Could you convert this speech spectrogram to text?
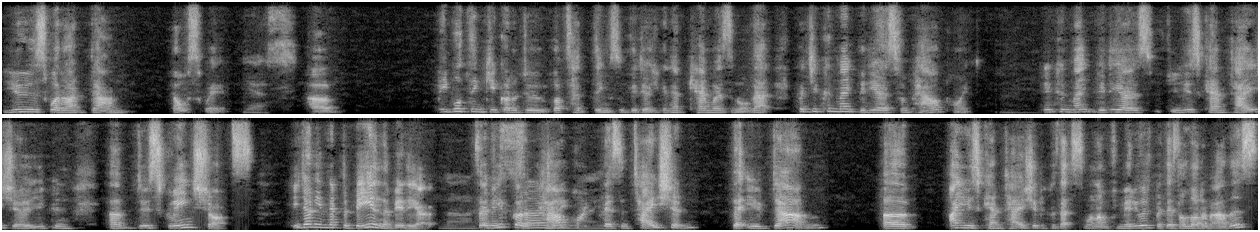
use what I've done elsewhere? Yes. Um, people think you've got to do lots of things with video. You can have cameras and all that, but you can make videos from PowerPoint. You can make videos if you use Camtasia. You can uh, do screenshots. You don't even have to be in the video. No. So if you've got a so many PowerPoint ways. presentation that you've done, uh, I use Camtasia because that's the one I'm familiar with, but there's a lot of others.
